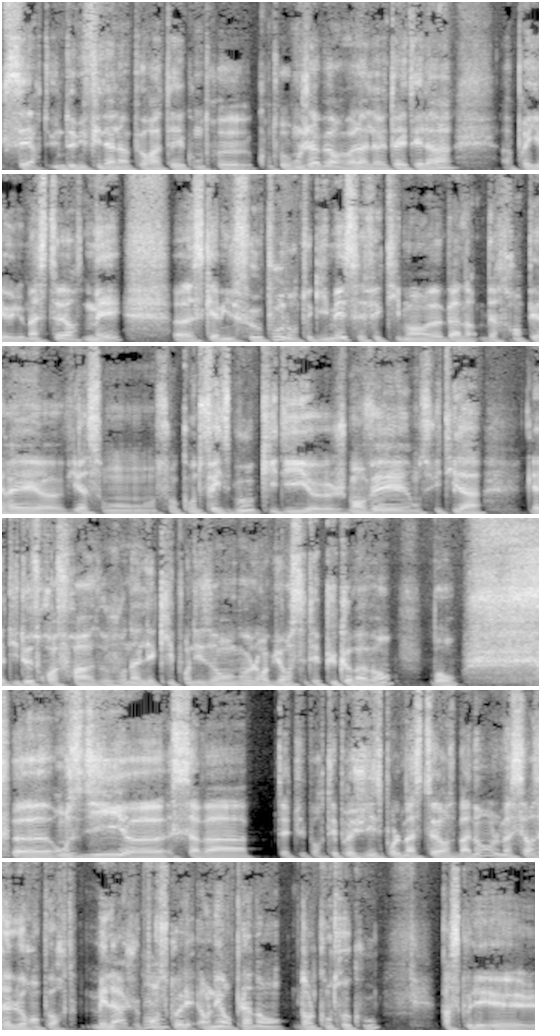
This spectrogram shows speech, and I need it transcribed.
certes une demi-finale un peu ratée contre contre Ron Jabber. Voilà, elle a été là. Après il y a eu le Masters, mais ce qui a mis le feu au poudre entre guillemets, c'est effectivement Bertrand Perret via son son compte Facebook qui dit je m'en vais. Ensuite il a Il a dit deux trois phrases au journal L'équipe en disant que l'ambiance n'était plus comme avant. Bon, euh, on se dit euh, ça va peut-être lui porter préjudice pour le Masters. Bah non, le Masters, elle le remporte. Mais là, je pense qu'on est en plein dans, dans le contre-coup, parce que les, euh,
